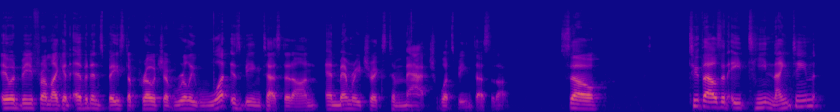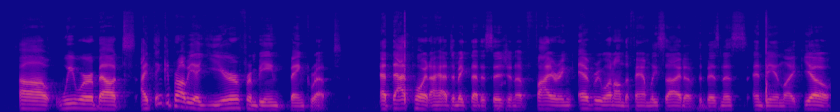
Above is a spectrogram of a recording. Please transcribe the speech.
It would be from like an evidence based approach of really what is being tested on and memory tricks to match what's being tested on. So 2018 19, uh, we were about, I think, probably a year from being bankrupt. At that point, I had to make that decision of firing everyone on the family side of the business and being like, yo,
